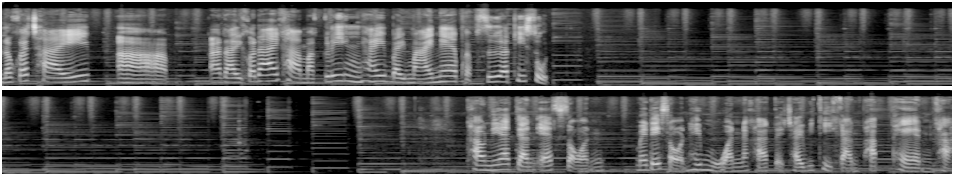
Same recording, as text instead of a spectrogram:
แล้วก็ใช้อ่าอะไรก็ได้ค่ะมากลิ้งให้ใบไม้แนบกับเสื้อที่สุด คราวนี้อาจารย์แอดสอนไม่ได้สอนให้ม้วนนะคะ แต่ใช้วิธีการพับแทนค่ะ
